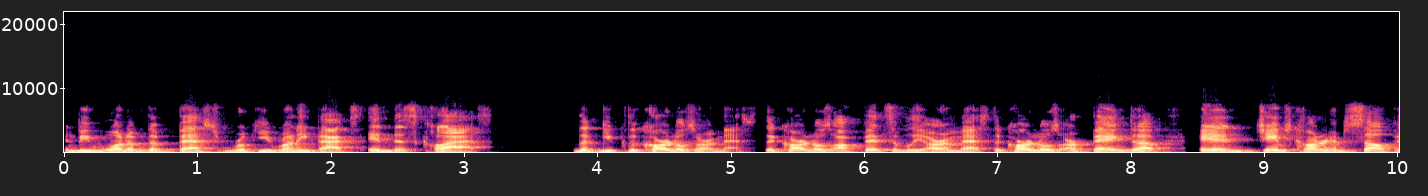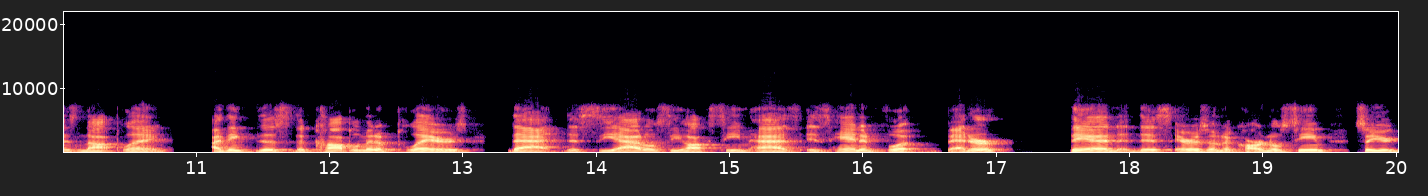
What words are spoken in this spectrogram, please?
and be one of the best rookie running backs in this class. The, the Cardinals are a mess. The Cardinals offensively are a mess. The Cardinals are banged up, and James Conner himself is not playing. I think this the complement of players that the Seattle Seahawks team has is hand and foot better than this Arizona Cardinals team. So you're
